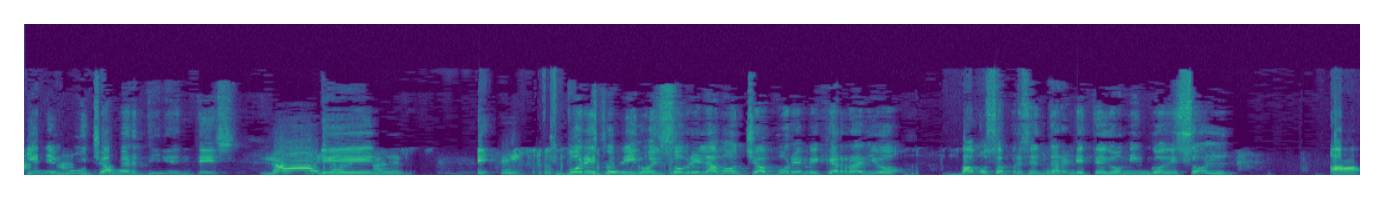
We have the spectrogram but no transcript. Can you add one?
tiene muchas vertientes. No, eh, Por eso digo, en Sobre la Bocha por MG Radio vamos a presentar en este domingo de sol a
